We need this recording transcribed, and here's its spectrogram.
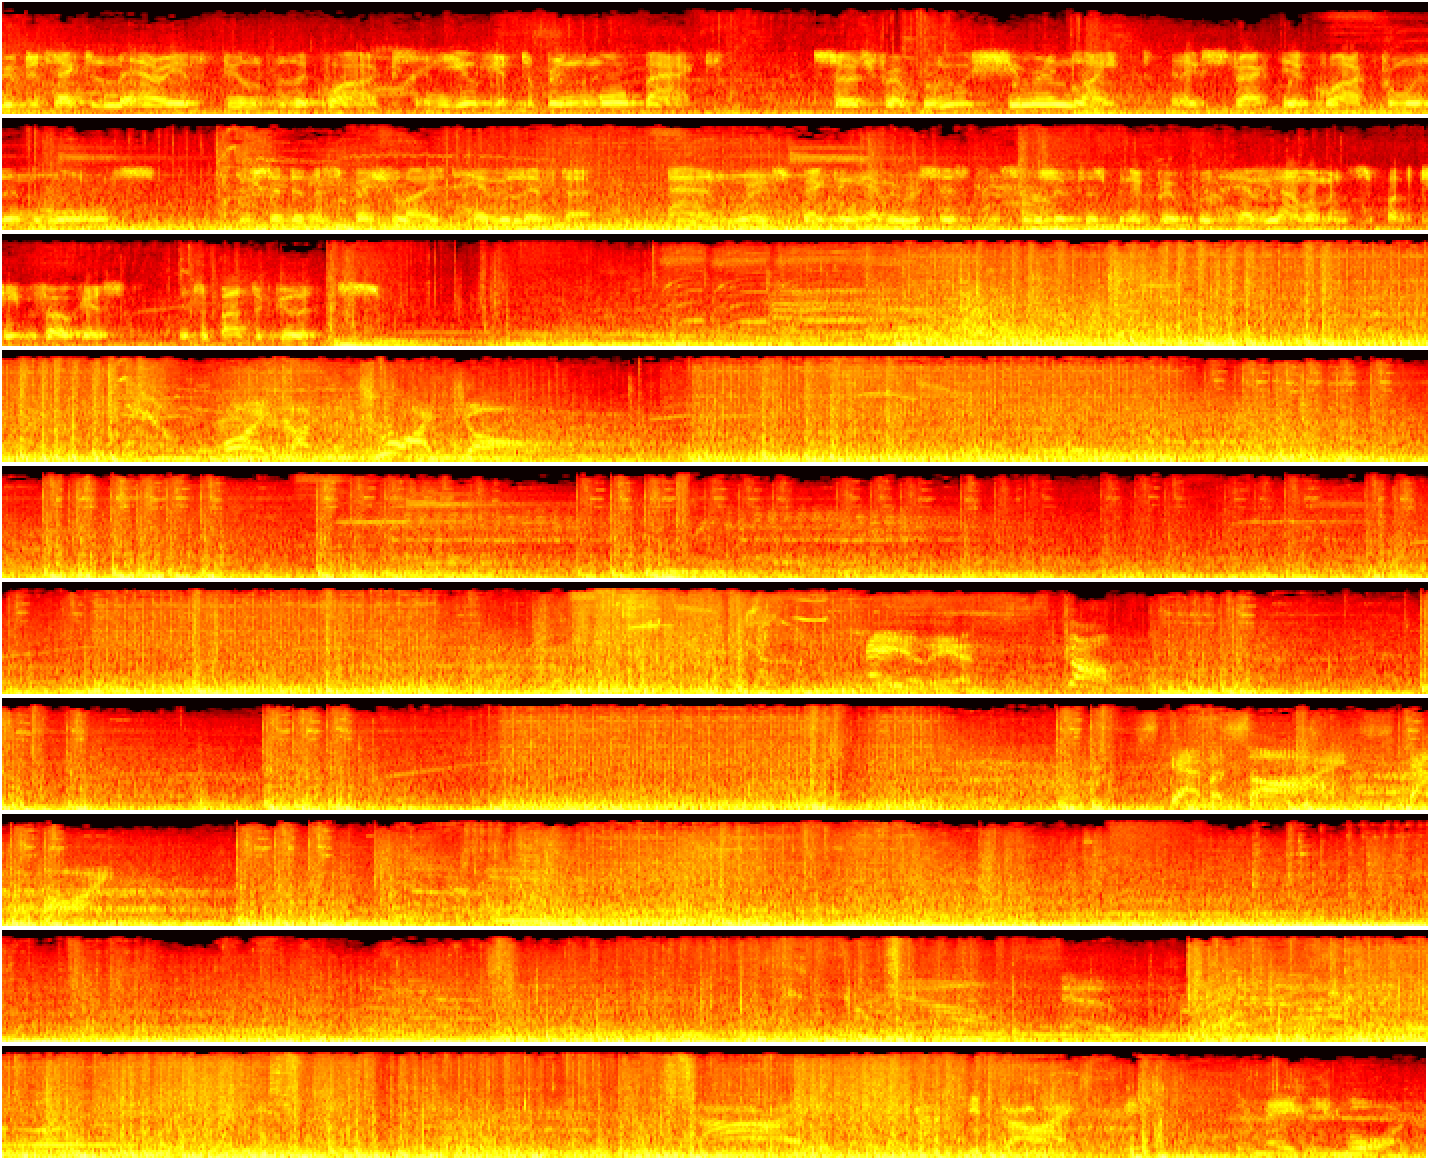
You've detected an area filled with the quarks, and you get to bring them all back. Search for a blue shimmering light and extract the quark from within the walls. We've sent in a specialized heavy lifter, and we're expecting heavy resistance, so the lifter's been equipped with heavy armaments. But keep focused. It's about the goods. I got the! Alien more.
